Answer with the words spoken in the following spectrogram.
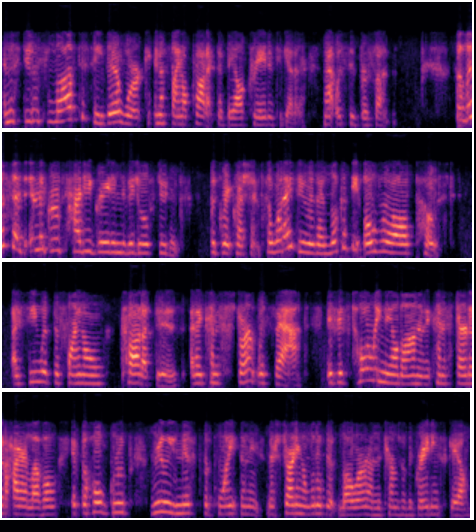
and the students love to see their work in a final product that they all created together. That was super fun. So Liz says, in the groups, how do you grade individual students? That's a great question. So what I do is I look at the overall post. I see what the final product is, and I kind of start with that. If it's totally nailed on and they kind of start at a higher level, if the whole group really missed the point, then they're starting a little bit lower in the terms of the grading scale.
